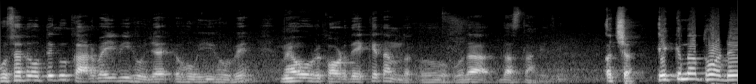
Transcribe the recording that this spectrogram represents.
ਹੋ ਸਕਦਾ ਉੱਤੇ ਕੋਈ ਕਾਰਵਾਈ ਵੀ ਹੋ ਜਾਏ ਹੋਈ ਹੋਵੇ। ਮੈਂ ਉਹ ਰਿਕਾਰਡ ਦੇਖ ਕੇ ਤੁਹਾਨੂੰ ਉਹਦਾ ਦੱਸ ਦਾਂਗੇ ਜੀ। ਅੱਛਾ ਇੱਕ ਨਾ ਤੁਹਾਡੇ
